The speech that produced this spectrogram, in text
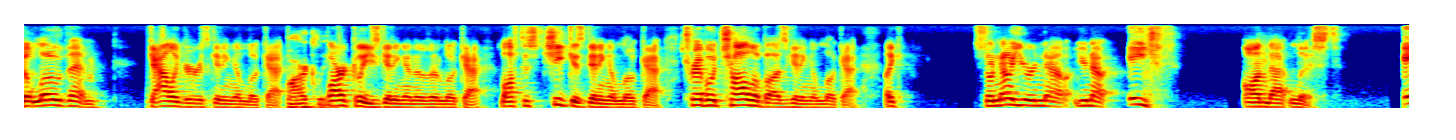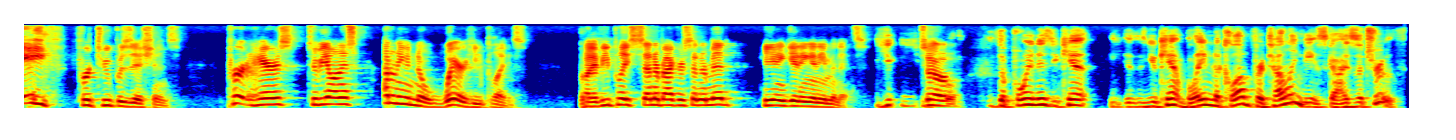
Below them, Gallagher is getting a look at. Barkley. Barkley's getting another look at. Loftus Cheek is getting a look at. Trevoh Chalobah is getting a look at. Like, so now you're now you're now eighth on that list. Eighth for two positions. Peart-Harris, to be honest, I don't even know where he plays. But if he plays center back or center mid, he ain't getting any minutes. You, you, So the point is, you can't you can't blame the club for telling these guys the truth.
